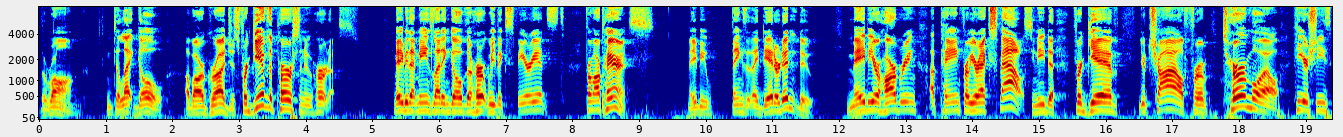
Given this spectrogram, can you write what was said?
the wrong, to let go of our grudges. Forgive the person who hurt us. Maybe that means letting go of the hurt we've experienced from our parents. Maybe things that they did or didn't do. Maybe you're harboring a pain from your ex spouse. You need to forgive your child for turmoil he or she's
